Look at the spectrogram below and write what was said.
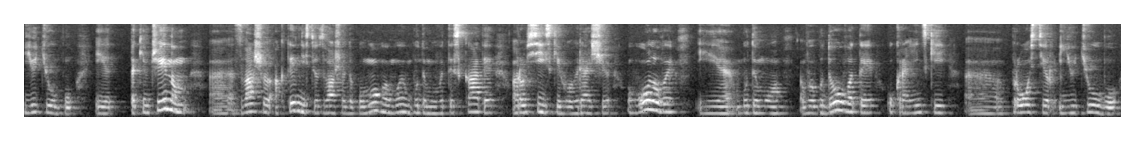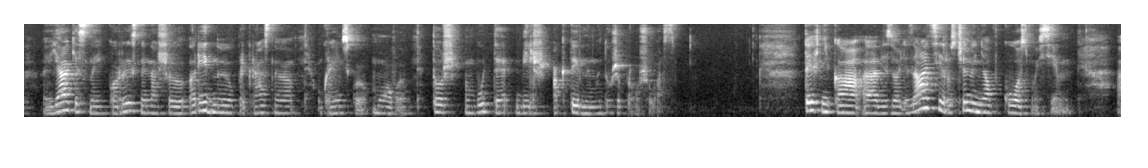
YouTube. І таким чином, е, з вашою активністю, з вашою допомогою, ми будемо витискати російські говорящі голови і будемо вибудовувати український е, простір YouTube, якісний, корисний нашою рідною, прекрасною українською мовою. Тож будьте більш активними, дуже прошу вас. Техніка е, візуалізації розчинення в космосі. Е,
